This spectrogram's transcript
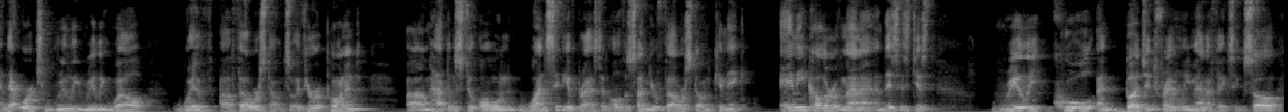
And that works really, really well with uh, Fellwar Stone. So if your opponent um, happens to own one City of Brass, and all of a sudden your Fellwar Stone can make any color of mana. And this is just really cool and budget friendly mana fixing. So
